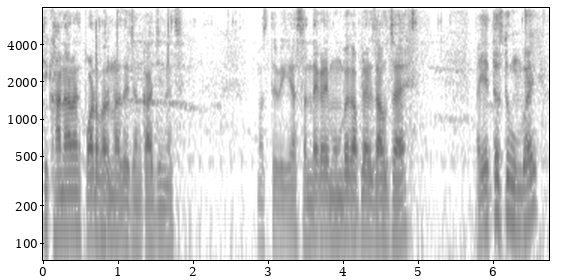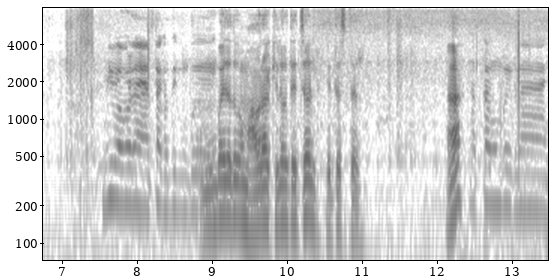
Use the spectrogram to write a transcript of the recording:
ती खाणार पोट भरणार त्याच्यानं काजीनंच. मस्तपैकी आज संध्याकाळी मुंबईत आपल्याला जाऊचं आहे. येतच तू मुंबई? मी बाबा नाही आता कधी मुंबई? मुंबईचा तुका म्हावरा खिलवते चल येतच तर. हा? आता मुंबईत नाही.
